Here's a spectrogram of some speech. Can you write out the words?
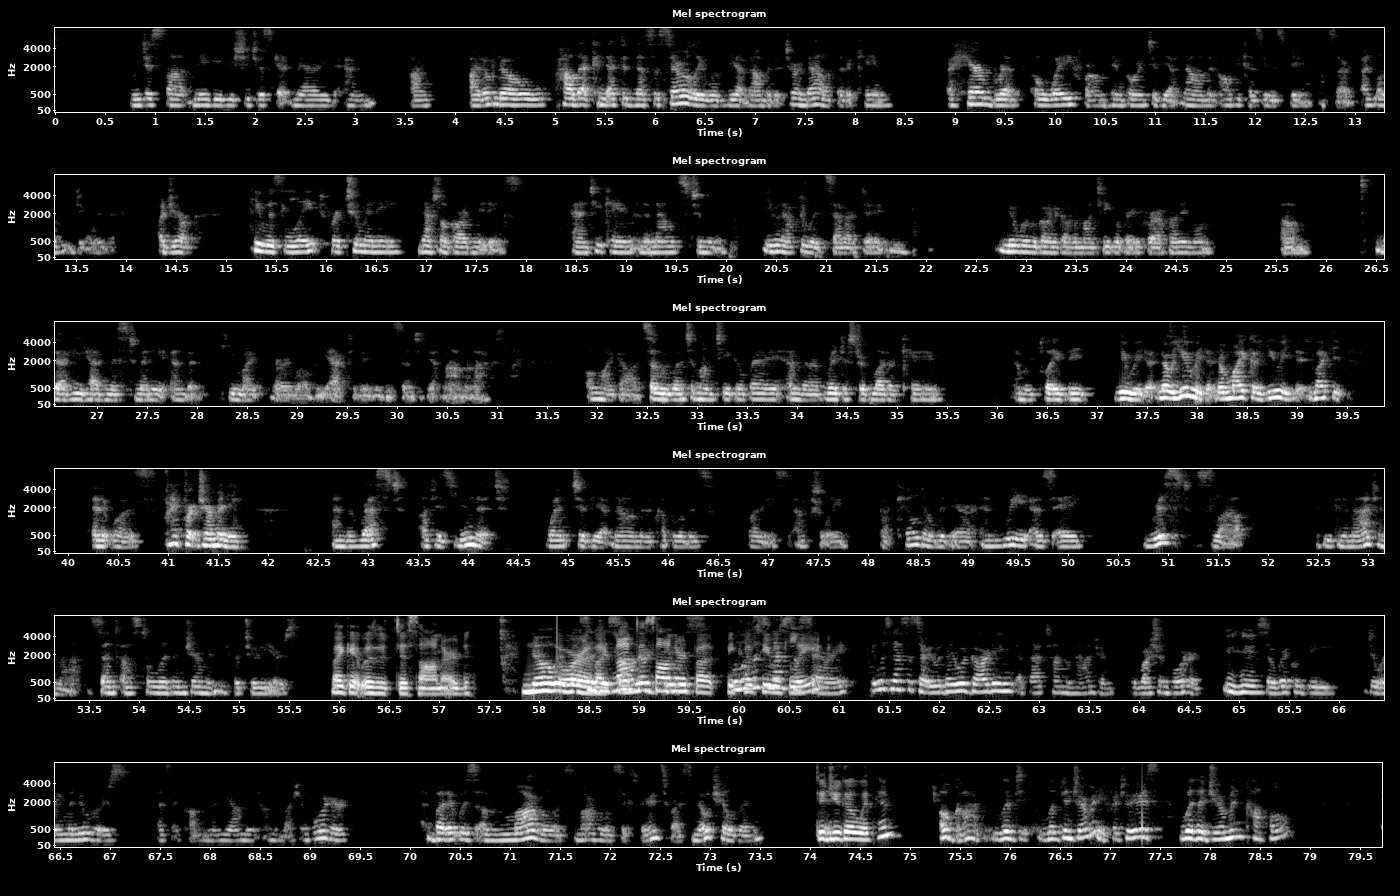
we just thought maybe we should just get married and i I don't know how that connected necessarily with Vietnam, but it turned out that it came a hairbreadth away from him going to Vietnam, and all because he was being, I'm sorry, I love you dearly, Rick, a jerk. He was late for too many National Guard meetings, and he came and announced to me, even after we'd set our date and knew we were going to go to Montego Bay for our honeymoon, um, that he had missed many and that he might very well be activated and sent to Vietnam. And I was like, oh my God. So we went to Montego Bay, and the registered letter came, and we played the you read it. No, you read it. No, Micah, you read it. Mikey. And it was Frankfurt, Germany. And the rest of his unit went to Vietnam, and a couple of his buddies actually got killed over there. And we, as a wrist slap, if you can imagine that, sent us to live in Germany for two years. Like it was dishonored. No, it or wasn't like dishonored. not dishonored, was- but well, because he was late. necessary. It was necessary. They were guarding at that time. Imagine the Russian border. hmm So Rick would be doing maneuvers, as they call them in the army, on the Russian border. But it was a marvelous, marvelous experience for us. No children. Did you go with him? Oh God, lived lived in Germany for two years with a German couple,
